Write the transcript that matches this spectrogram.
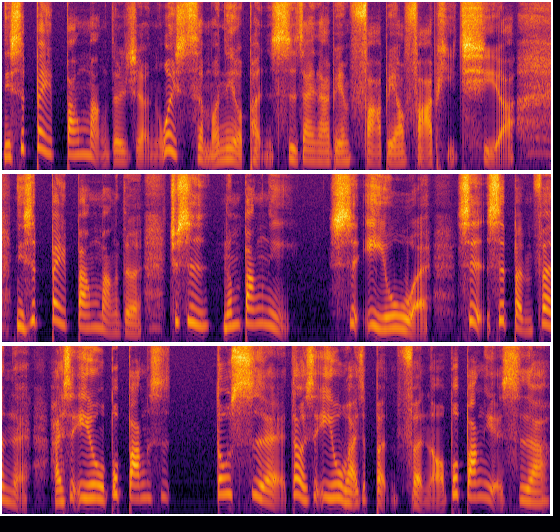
你是被帮忙的人，为什么你有本事在那边发飙发脾气啊？你是被帮忙的，就是能帮你是义务诶，是是本分诶，还是义务？不帮是都是诶，到底是义务还是本分哦？不帮也是啊，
